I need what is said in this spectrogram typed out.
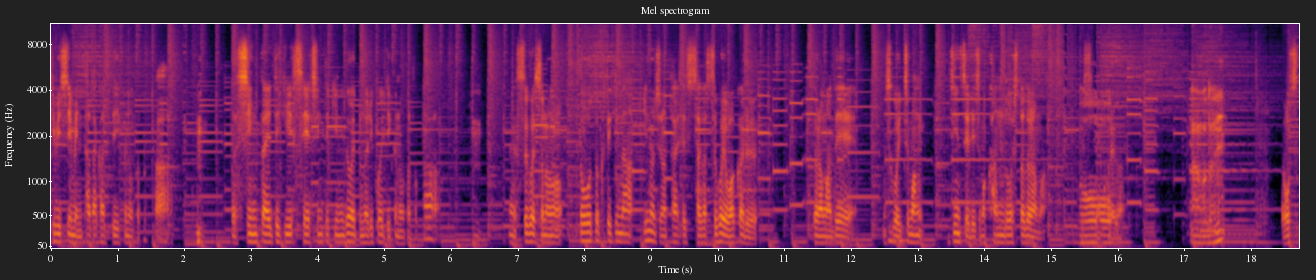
厳しい目に戦っていくのかとか、身体的精神的にどうやって乗り越えていくのかとか,、なんかすごいその道徳的な命の大切さがすごい分かるドラマですごい一番人生で一番感動したドラマですねこれが。なるほどね。おす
